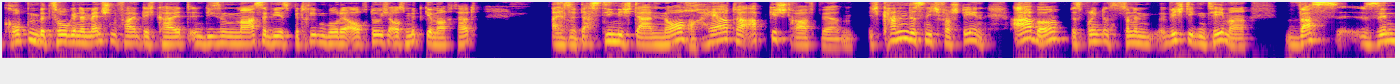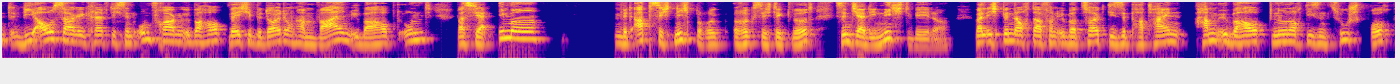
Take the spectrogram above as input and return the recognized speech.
gruppenbezogene Menschenfeindlichkeit in diesem Maße, wie es betrieben wurde, auch durchaus mitgemacht hat. Also, dass die nicht da noch härter abgestraft werden. Ich kann das nicht verstehen. Aber das bringt uns zu einem wichtigen Thema. Was sind, wie aussagekräftig sind Umfragen überhaupt? Welche Bedeutung haben Wahlen überhaupt? Und was ja immer mit Absicht nicht berücksichtigt wird, sind ja die Nichtwähler. Weil ich bin auch davon überzeugt, diese Parteien haben überhaupt nur noch diesen Zuspruch,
